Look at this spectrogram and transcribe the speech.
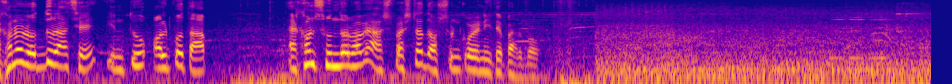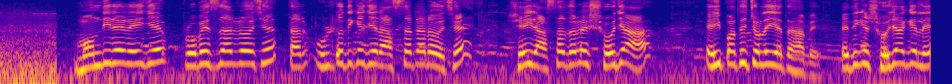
এখনও রোদ্দুর আছে, কিন্তু অল্প তাপ। এখন সুন্দরভাবে আশপাশটা দর্শন করে নিতে পারব। মন্দিরের এই যে প্রবেশদ্বার রয়েছে, তার উল্টো দিকে যে রাস্তাটা রয়েছে, সেই রাস্তা ধরে সোজা এই পথে চলে যেতে হবে। এদিকে সোজা গেলে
